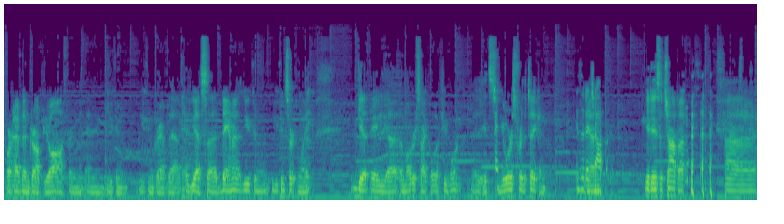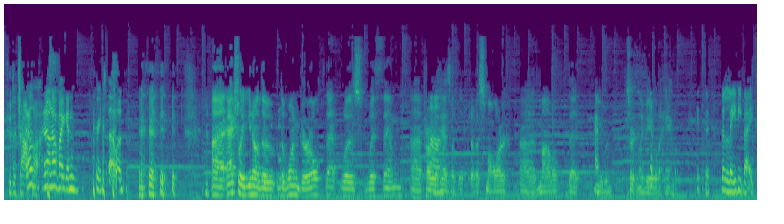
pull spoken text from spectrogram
or have them drop you off, and, and you can you can grab that. But yes, uh, Dana, you can you can certainly get a uh, a motorcycle if you want. It's Okay. yours for the taking. Is it a chopper? It is a chopper. uh, To the I chopper. don't. I don't know if I can preach that one. uh, actually, you know the the one girl that was with them uh, probably Uh-huh. has a little bit of a smaller uh, model that Okay. you would certainly be able to handle. It's the, the lady bike.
